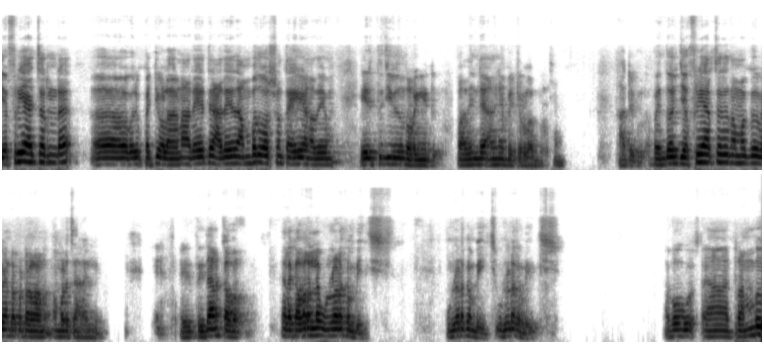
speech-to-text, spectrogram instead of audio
ജെഫ്രി ആച്ചറിന്റെ ഒരു ഒരു പറ്റിയുള്ളതാണ് അദ്ദേഹത്തെ അതായത് അമ്പത് വർഷം തികയാണ് അദ്ദേഹം എഴുത്ത് ജീവിതം തുടങ്ങിയിട്ട്. അപ്പൊ അതിന്റെ അതിനെ പറ്റിയുള്ള ആർട്ടിക്കിൾ. അപ്പൊ എന്തായാലും ജെഫ്രി ആർച്ചർ നമുക്ക് വേണ്ടപ്പെട്ട ആളാണ് നമ്മുടെ ചാനലിൽ എഴുത്ത് ഇതാണ് കവർ അല്ല കവറല്ല ഉള്ളടക്കം പേജ് ഉള്ളടക്കം പേജ് ഉള്ളടക്കം പേജ് അപ്പോൾ ട്രംപ്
